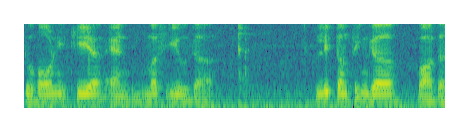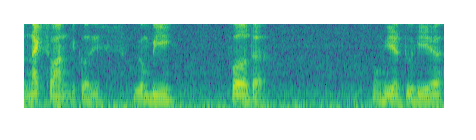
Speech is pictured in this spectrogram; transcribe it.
to hold it here and must use the little finger for the next one because it's going to be further. From here to here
